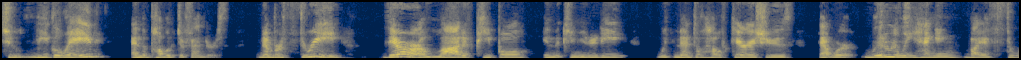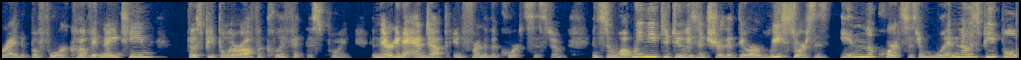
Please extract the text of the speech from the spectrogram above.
to legal aid and the public defenders. Number three, there are a lot of people in the community with mental health care issues that were literally hanging by a thread before COVID-19 those people are off a cliff at this point and they're going to end up in front of the court system. And so what we need to do is ensure that there are resources in the court system when those people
